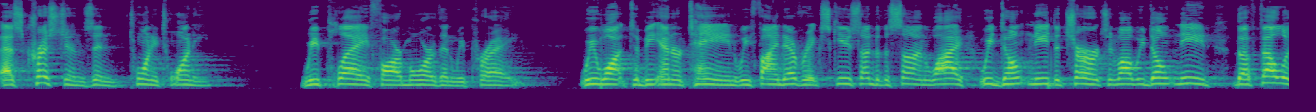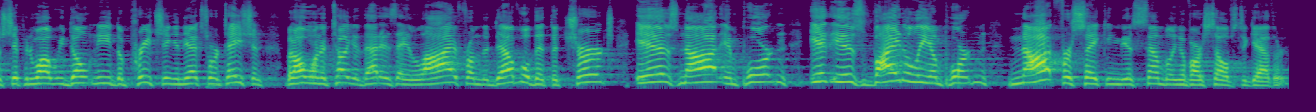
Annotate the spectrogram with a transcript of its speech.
As Christians in 2020, we play far more than we pray. We want to be entertained. We find every excuse under the sun why we don't need the church and why we don't need the fellowship and why we don't need the preaching and the exhortation. But I want to tell you that is a lie from the devil that the church is not important. It is vitally important, not forsaking the assembling of ourselves together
